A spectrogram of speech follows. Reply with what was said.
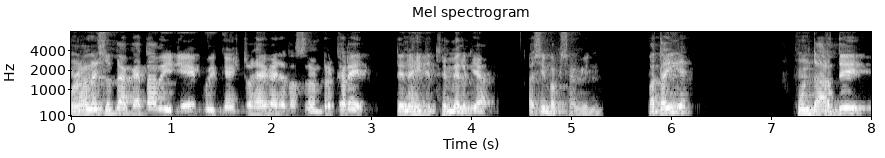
ਹੁਣ ਵਾਲੇ ਸਿੱਧਾ ਕਹਿਤਾ ਵੀ ਜੇ ਕੋਈ ਗੈਂਗਸਟਰ ਹੈਗਾ ਜਾਂ ਤਾਂ ਸਰੈਂਡਰ ਕਰੇ ਤੇ ਨਹੀਂ ਜਿੱਥੇ ਮਿਲ ਗਿਆ, ਅਸੀਂ ਬਖਸ਼ਾਂਗੇ ਨਹੀਂ। ਪਤਾ ਹੀ ਹੈ। ਹੁਣ ਡਰਦੇ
